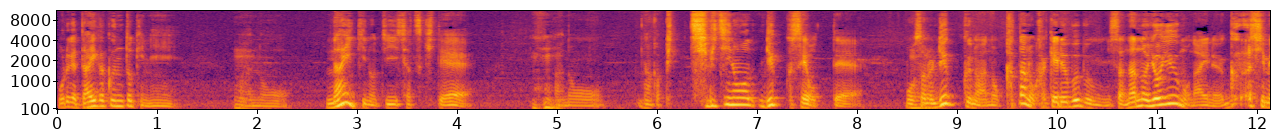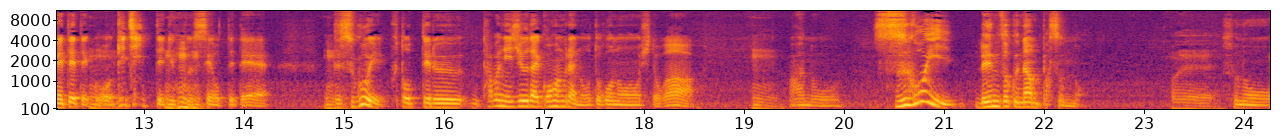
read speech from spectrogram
俺が大学の時に、うん。あのナイキの T シャツ着て あのなんかピッチピチのリュック背負ってもうそのリュックのあの肩のかける部分にさ何の余裕もないのよ。グー締めててこううん。ギチってリュック背負ってて。うん。ですごい太ってる多分20代後半ぐらいの男の人がうん。あのすごい連続ナンパすんの。へその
